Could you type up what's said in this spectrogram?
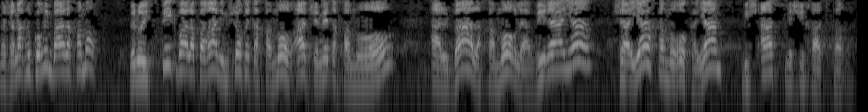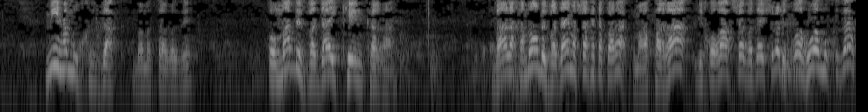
מה שאנחנו קוראים בעל החמור. ולא הספיק בעל הפרה למשוך את החמור עד שמת החמור, על בעל החמור להביא ראיה שהיה חמורו קיים בשעת משיכת פרה. מי המוחזק במצב הזה? או מה בוודאי כן קרה? בעל החמור בוודאי משך את הפרה. כלומר, הפרה לכאורה עכשיו ודאי שלא, לכאורה הוא המוחזק.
